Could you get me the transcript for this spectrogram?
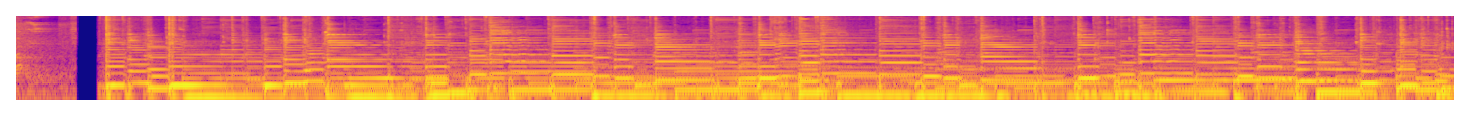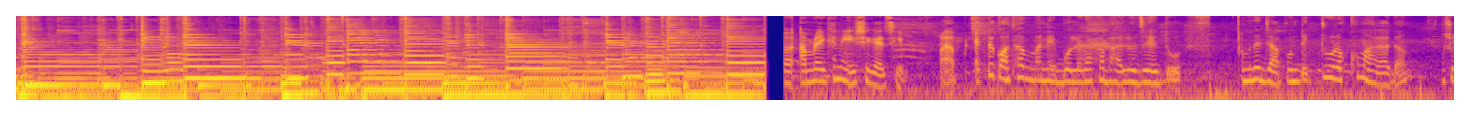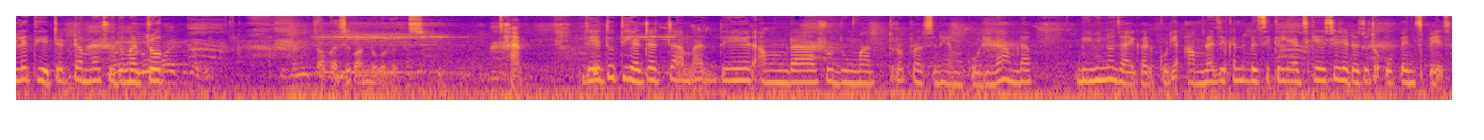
এখানে এসে গেছি। একটা কথা মানে বলে রাখা ভালো যেহেতু আমাদের যাপনটা একটু ওরকম আলাদা। আসলে থিয়েটারটা আমরা শুধুমাত্র কাছে গন্ডগোল হচ্ছে। হ্যাঁ যেহেতু থিয়েটারটা আমাদের, আমরা শুধুমাত্র প্রসেনিয়াম করি না, আমরা বিভিন্ন জায়গার করি। আমরা যেখানে বেসিক্যালি আজকে এসেছি সেটা হচ্ছে একটা ওপেন স্পেস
